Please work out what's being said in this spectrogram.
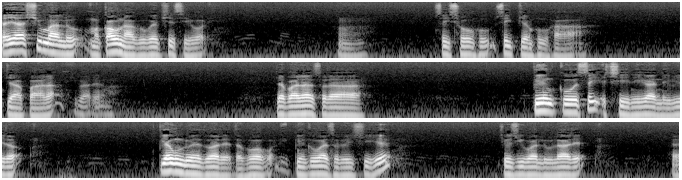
တရားရှုမှတ်လို့မကောင်းတာကိုပဲဖြစ်စေပေါ့လေဟွန်းစိတ်ဆိုးမှုစိတ်ပြတ်မှုဟာပြပါရဒီပါတယ်ပြပါရဆိုတာပင်ကိုစိတ်အခြေအနေကနေပြီးတော့ပြောင်းလဲသွားတဲ့သဘောပေါ့လေပင်ကိုကဆိုလို့ရှိရင်ကျိုးစီဝါလူလာတဲ့အဲ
